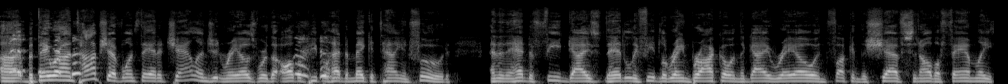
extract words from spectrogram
Uh, but they were on Top Chef once. They had a challenge in Rios where the, all the people had to make Italian food, and then they had to feed guys. They had to feed Lorraine Bracco and the guy Rao and fucking the chefs and all the family.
